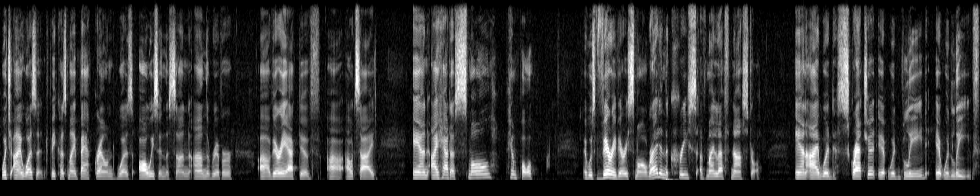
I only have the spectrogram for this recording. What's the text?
which I wasn't because my background was always in the sun, on the river, uh, very active uh, outside. And I had a small pimple. It was very, very small, right in the crease of my left nostril. And I would scratch it, it would bleed, it would leave.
